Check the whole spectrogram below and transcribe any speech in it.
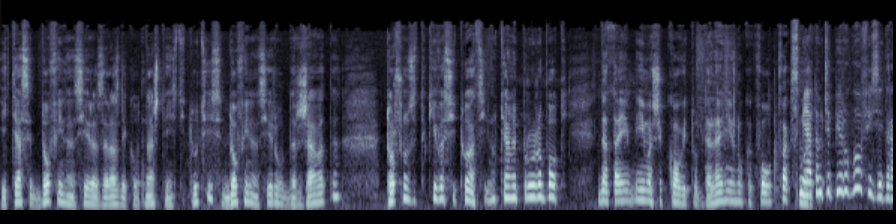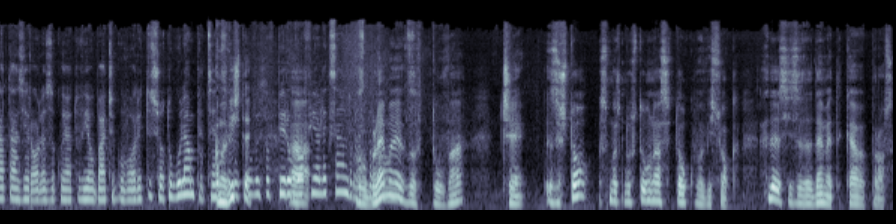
и тя се дофинансира, за разлика от нашите институции, се дофинансира от държавата точно за такива ситуации, но тя не проработи. Да, та им- имаше COVID отделение, но какво от това? Смятам, че Пирогов изигра тази роля, за която вие обаче говорите, защото голям процент Ама се вижте, в Пирогов а, и Александров. Проблема е в това, че защо смъртността у нас е толкова висока? Хайде да си зададеме така въпрос.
